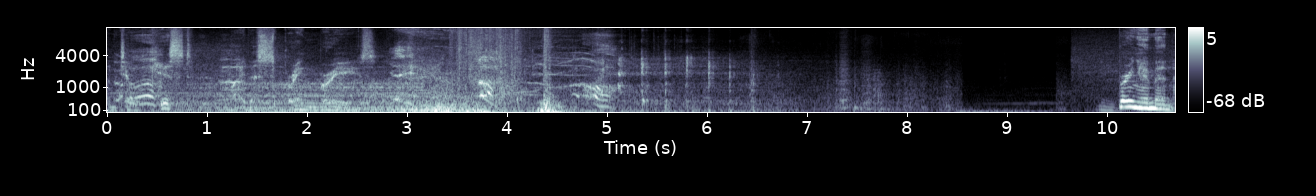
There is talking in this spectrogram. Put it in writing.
until kissed by the spring breeze. Bring him in.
